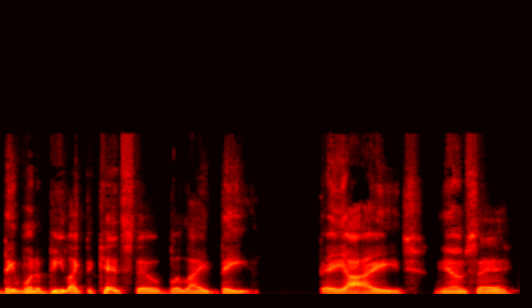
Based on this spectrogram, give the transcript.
they want to be like the kids still, but like they they age. You know what I'm saying?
